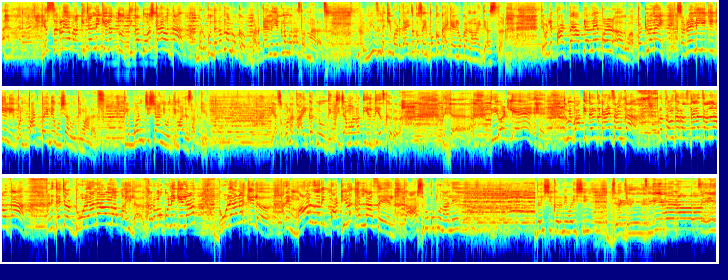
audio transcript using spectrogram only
हे सगळं या बाकीच्यांनी केलं तू. तिचा दोष काय होता? भडकून देतात ना लोक. भडकायला एक नंबर असतात महाराज. विजलं की भडकायचं कसं? हे पक्क काय काय लोकांना माहिती असतं. ते म्हटले पाटताय आपल्याला नाही पड पटलं नाही. सगळ्यांनी एकी केली पण पाठताईले हुशार होती महाराज. ती मनची शानी होती माझ्यासारखी. असं कोणाचं ऐकत नव्हती. तिच्या मनात येईल तीच खरं. ती- म्हटली तुम्ही बाकीच्यांचं काय सांगता? प्रथम तो रस्त्यानं चालला होता आणि त्याच्या डोळ्यानं आंबा पाहिला. कर्म कोणी केलं? डोळ्यानं केलं. अरे मार जरी पाठीनं खाल्ला असेल तर आश्रू कुठून आले? दैशी करणी वैशी. जगी जीवनाचे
